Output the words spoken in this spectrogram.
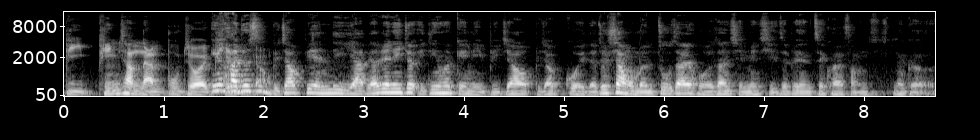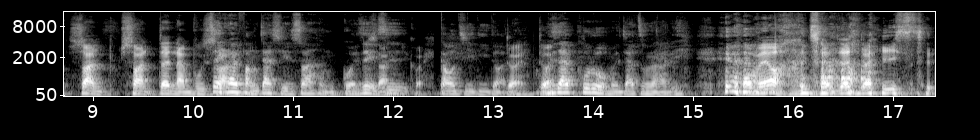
比平常南部就会因为，它就是比较便利啊，比较便利就一定会给你比较比较贵的。就像我们住在火车站前面，其实这边这块房子那个算算在南部算这块，房价其实算很贵，这也是高级地段。对对我是在铺路我们家住哪里？我没有很承认的意思。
